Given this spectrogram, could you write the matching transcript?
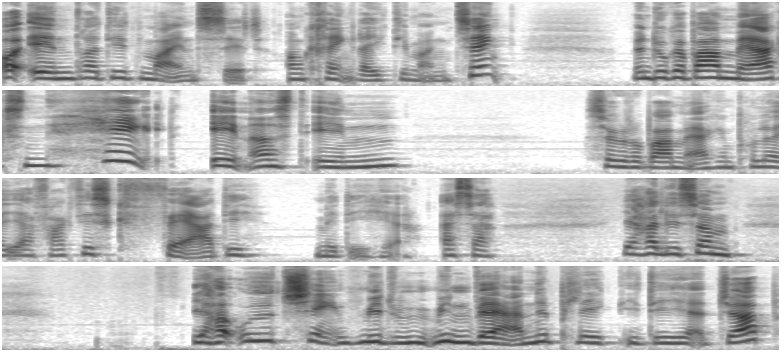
at ændre dit mindset omkring rigtig mange ting, men du kan bare mærke sådan helt inderst inden, så kan du bare mærke, at jeg er faktisk færdig med det her. Altså, jeg har ligesom, jeg har udtjent mit, min værnepligt i det her job,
